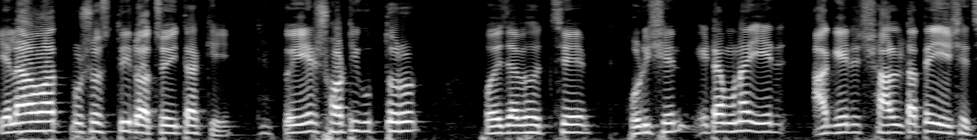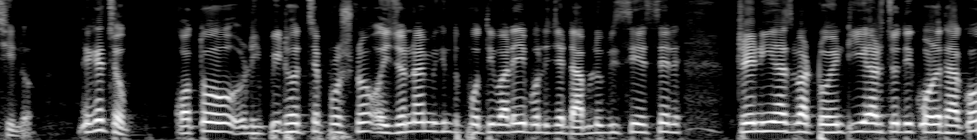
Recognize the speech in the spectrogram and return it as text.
এলাহাবাদ প্রশস্তি রচয়িতা কে? তো এর সঠিক উত্তর হয়ে যাবে হচ্ছে হরিসেন। এটা মনে হয় এর আগের সালটাতেই এসেছিল। দেখেছ? কত রিপিট হচ্ছে প্রশ্ন, ওই জন্য আমি কিন্তু প্রতিবারেই বলি যে ডাব্লিউবিসিএস এর টেন ইয়ার্স বা টোয়েন্টি ইয়ার্স যদি করে থাকো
